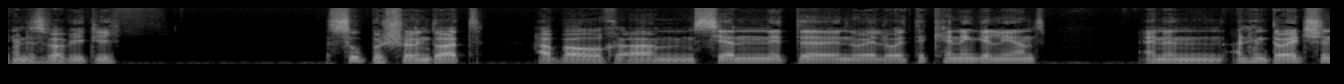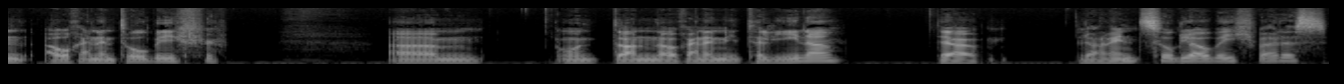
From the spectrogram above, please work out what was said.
Und es war wirklich super schön dort habe auch ähm, sehr nette neue Leute kennengelernt. Einen, einen Deutschen, auch einen Tobi. ähm, und dann noch einen Italiener, der Lorenzo, glaube ich, war das.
